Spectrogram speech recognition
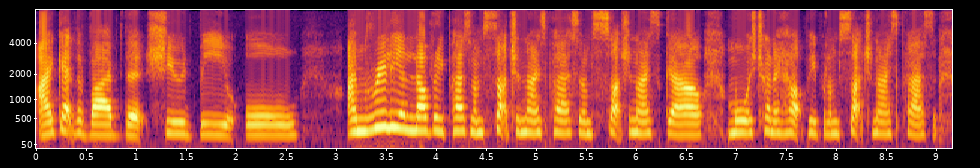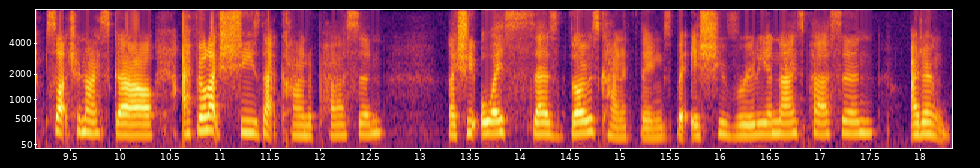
I get the vibe that she would be all I'm really a lovely person. I'm such a nice person. I'm such a nice girl. I'm always trying to help people. I'm such a nice person. I'm such a nice girl. I feel like she's that kind of person. Like she always says those kind of things, but is she really a nice person? I don't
